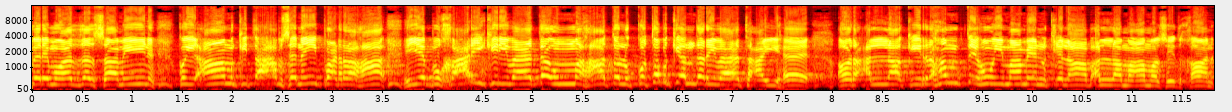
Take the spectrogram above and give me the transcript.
मेरे मुआज़ सामीन, कोई आम किताब से नहीं पढ़ रहा। ये बुखारी की रिवायत है, उम्महातुल कुतुब के अंदर रिवायत आई है। और अल्लाह की रहमते हूँ इमाम इनकलाब, अल्लाह मसीद खान।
